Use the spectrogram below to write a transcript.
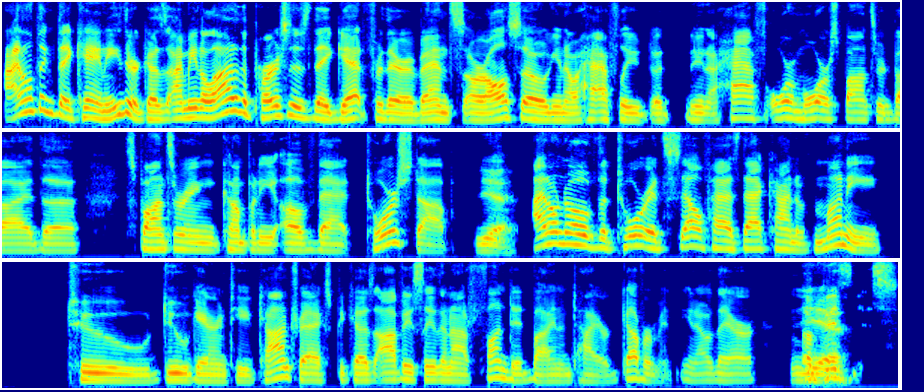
I don't think they can either because I mean a lot of the purses they get for their events are also you know halfly uh, you know half or more sponsored by the sponsoring company of that tour stop. Yeah. I don't know if the tour itself has that kind of money to do guaranteed contracts because obviously they're not funded by an entire government. You know, they're a yeah. business.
